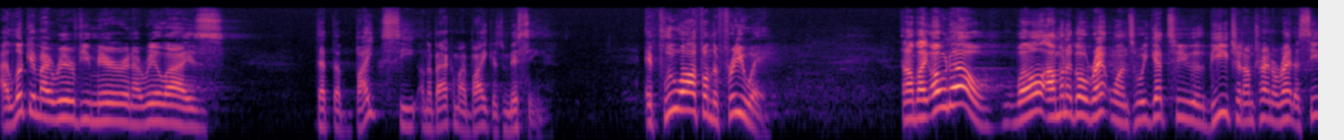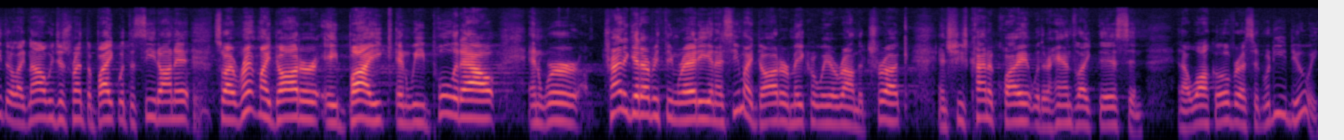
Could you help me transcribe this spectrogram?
i look in my rear view mirror and i realize that the bike seat on the back of my bike is missing it flew off on the freeway and I'm like, oh no, well, I'm gonna go rent one. So we get to the beach and I'm trying to rent a seat. They're like, no, we just rent the bike with the seat on it. So I rent my daughter a bike and we pull it out and we're trying to get everything ready. And I see my daughter make her way around the truck and she's kind of quiet with her hands like this. And, and I walk over, I said, what are you doing?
